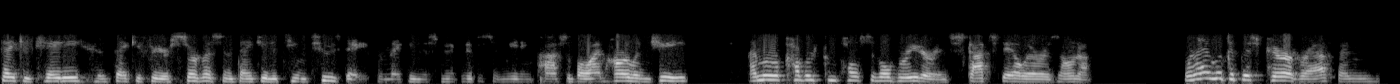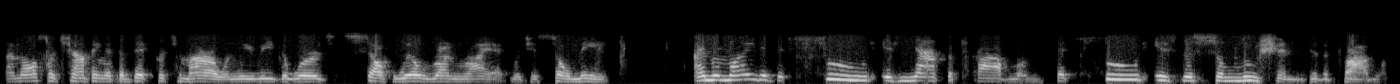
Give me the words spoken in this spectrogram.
Thank you, Katie, and thank you for your service, and thank you to Team Tuesday for making this magnificent meeting possible. I'm Harlan G. I'm a recovered compulsive overeater in Scottsdale, Arizona. When I look at this paragraph, and I'm also chomping at the bit for tomorrow when we read the words self will run riot, which is so me, I'm reminded that food is not the problem, that food is the solution to the problem.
